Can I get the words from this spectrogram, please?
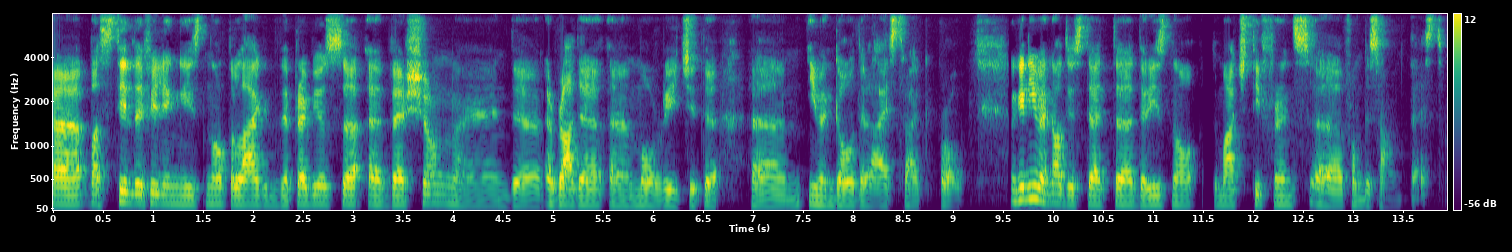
uh, but still the feeling is not like the previous uh, uh version and uh, rather uh, more rigid um, even though the Lightstrike Pro. We can even notice that there is not much difference from the sound test.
